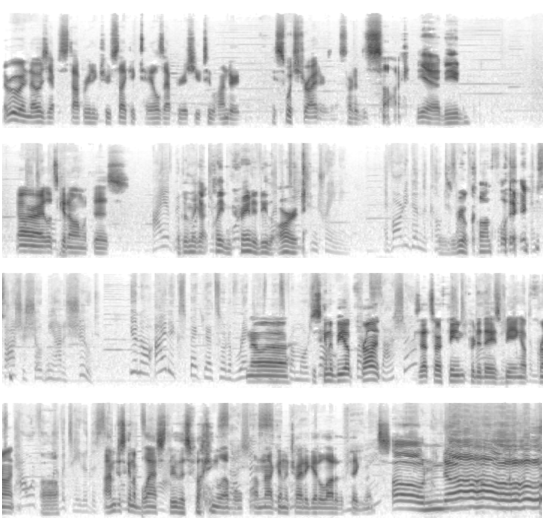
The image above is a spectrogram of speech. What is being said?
Everyone knows you have to stop reading True Psychic Tales after issue 200. They switched writers and it started to suck. Yeah, dude. Alright, let's get on with this. But then they got Clayton Crane to do the art. Training. I've already done the coach's real conflict. and Sasha showed me how to shoot. You know, I'd expect that sort of recklessness Now, uh, from just gonna be up but front. Sasha? 'Cause that's our theme for today's being up front. Levitator the I'm just gonna blast had? through this fucking level. Sasha I'm not gonna try to get a lot of the Really? figments. Oh no!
